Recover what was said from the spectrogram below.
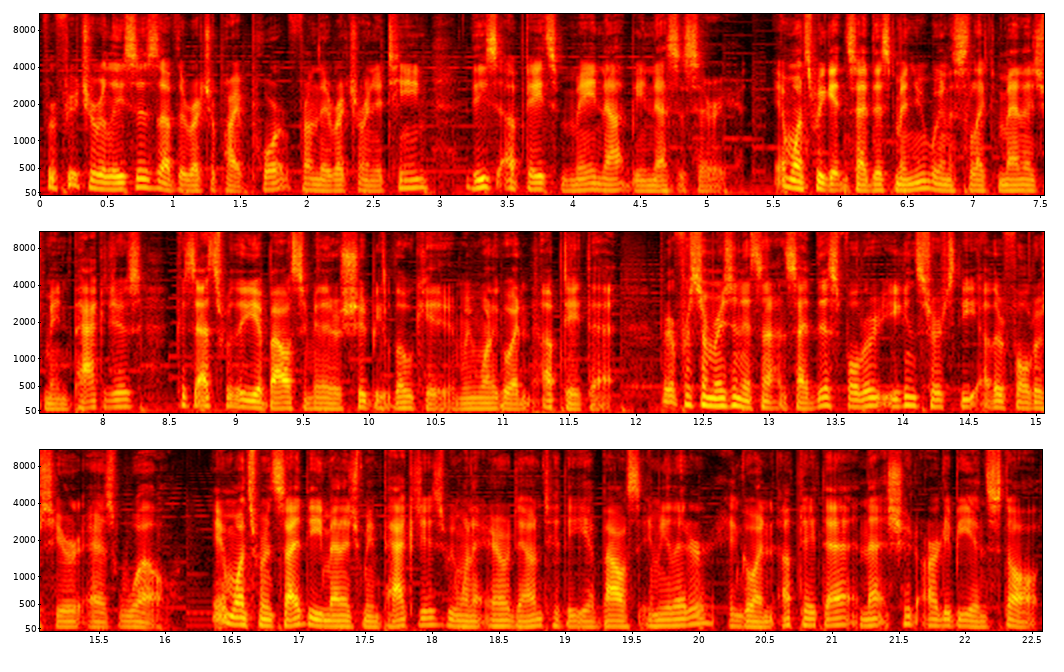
For future releases of the RetroPie port from the Retroarena team, these updates may not be necessary. And once we get inside this menu, we're going to select Manage Main Packages, because that's where the Yabause emulator should be located, and we want to go ahead and update that. But if for some reason it's not inside this folder, you can search the other folders here as well. And once we're inside the management Packages, we want to arrow down to the BIOS emulator and go ahead and update that, and that should already be installed.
